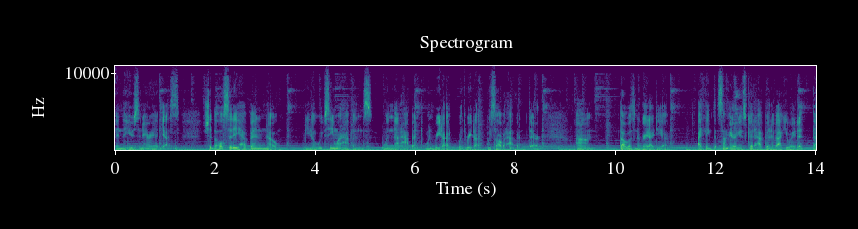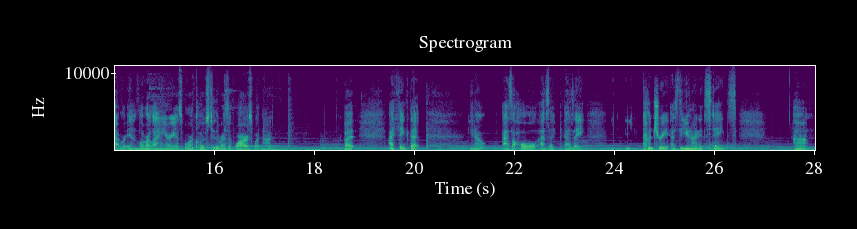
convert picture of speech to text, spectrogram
in the Houston area? Yes. Should the whole city have been? No. You know, we've seen what happens when that happened. When Rita, with Rita, we saw what happened there. Um, that wasn't a great idea. I think that some areas could have been evacuated that were in lower lying areas or close to the reservoirs, whatnot. But I think that, you know, as a whole, as a as a country, as the United States, um,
